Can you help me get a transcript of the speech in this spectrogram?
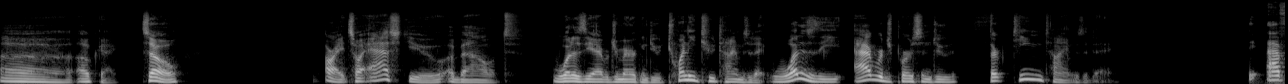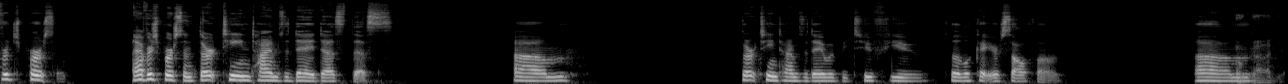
uh, okay. So, all right. So I asked you about what does the average American do 22 times a day? What does the average person do 13 times a day? the average person, average person 13 times a day does this. Um, 13 times a day would be too few to look at your cell phone. Um, oh, God. Yeah.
